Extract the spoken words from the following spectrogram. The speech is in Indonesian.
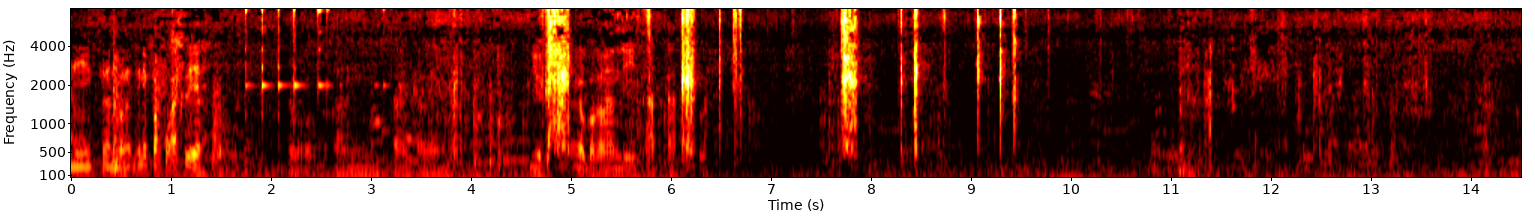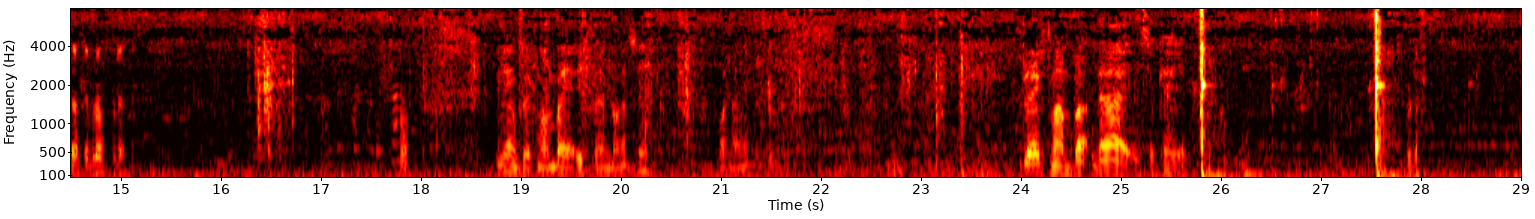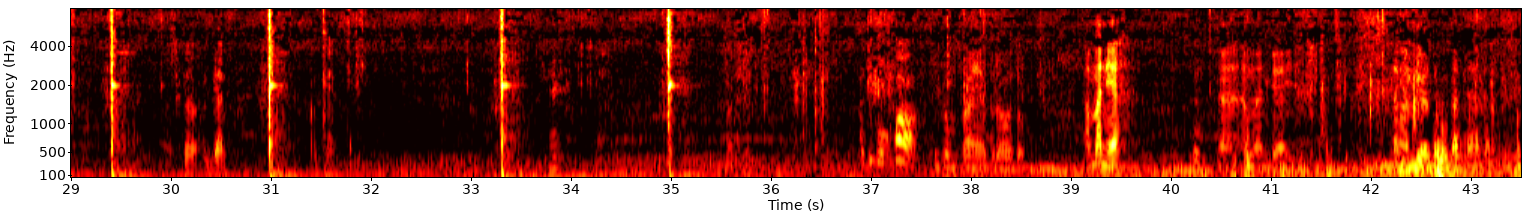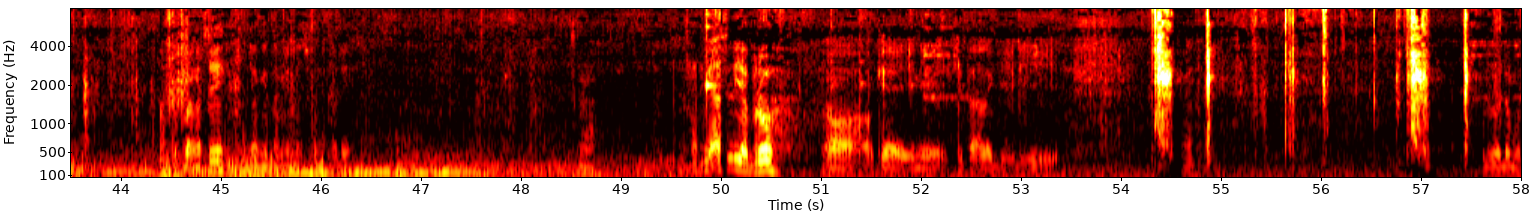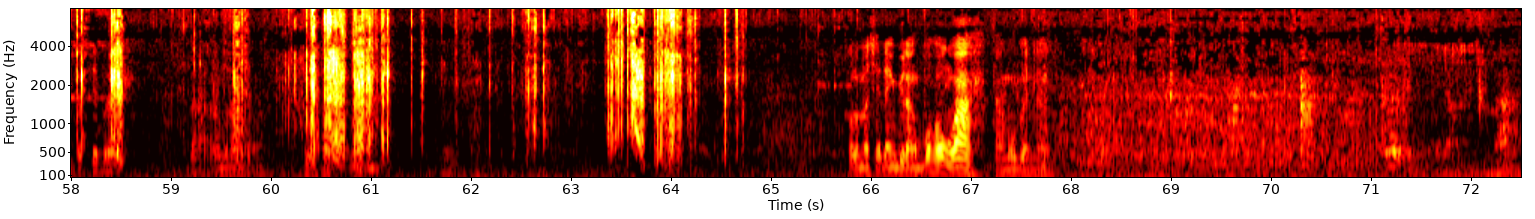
ini keren banget ini paku asli ya tuh, tuh bukan kaleng-kaleng YouTube nggak bakalan di cut cut lah Berarti bro, ada. Oh, ini yang black mamba ya, ih keren banget sih warnanya. Black mamba guys, oke. Udah. Go again. Oke. Oke. Satu pompa. Di pompa ya bro tuh. Aman ya? Nah, aman guys. Kita ngambil tuh kata ada. Mantap banget sih yang hitam ini sumpah deh. Nah. Ini asli ya bro. Oh, oke ini kita lagi di Udah ada motor sih bro. Nah, lama rantai. Dua kali. Kalau masih ada yang bilang bohong, wah kamu benar. Oh. Ah.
